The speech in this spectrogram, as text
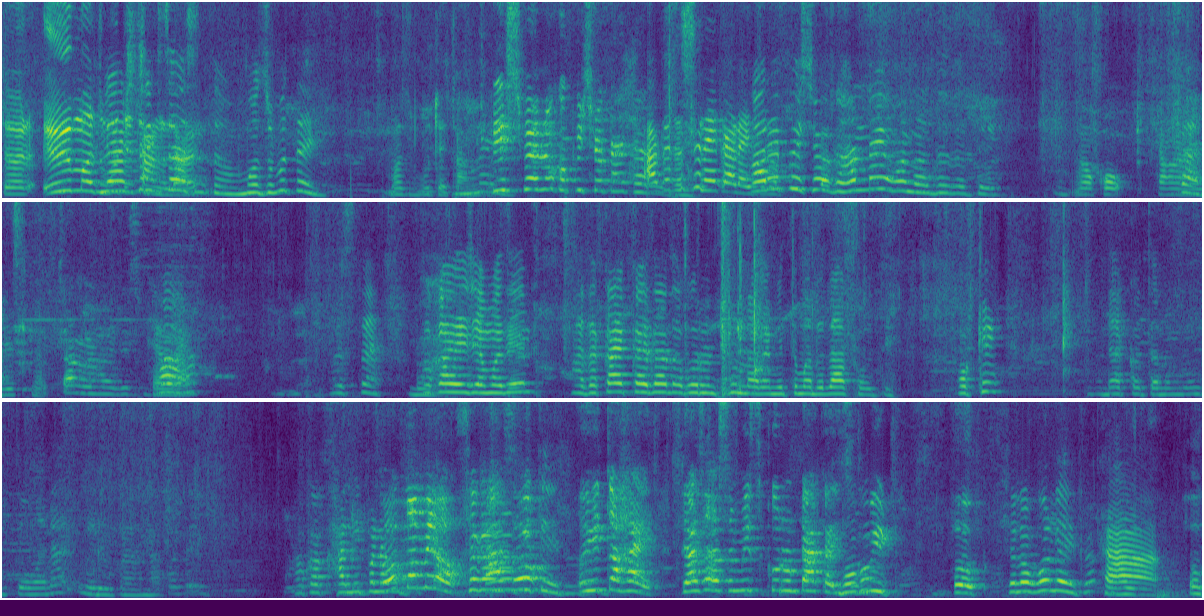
तर ए मजबूत आहे प्लास्टिकचं चांगलं. असतं मजबूत आहे. मजबूत आहे चांगलं. पिशव्या नको पिशव्या काय अगं करायचं तसं नाही अरे काढायचं पिशव्या घाण नाही होणार दादा ते. नको चांगलं नाही दिसणार. चांगलं नाही दिसत. हा. मस्त आहे. बघा याच्यामध्ये आता काय काय दादा भरून ठेवणार आहे मी तुम्हाला दाखवते. ओके दाखवताना मग तुम्हाला व्हिडिओ काढून दाखवते. हो का? खाली पण हो, मम्मी हो, सगळं असं- किती आहे? हो, इथं आहे. त्याचं असं मिक्स करून टाकायचं बघू. मीठ. हो. त्याला होल आहे का? हा. हो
